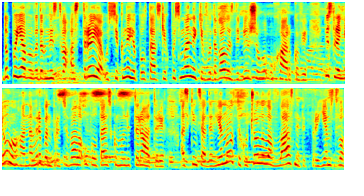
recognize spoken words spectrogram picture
До появи видавництва Астрея усі книги полтавських письменників видавали здебільшого у Харкові. Після нього Ганна Грибан працювала у полтавському літераторі, а з кінця 90-х очолила власне підприємство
